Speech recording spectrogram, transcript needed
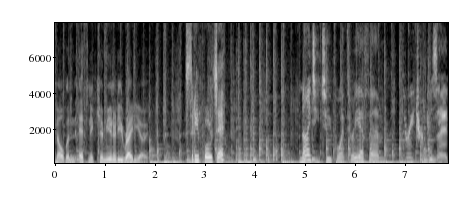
Melbourne Ethnic Community Radio. 3 Z. 92.3 FM. 3 Triple Z.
